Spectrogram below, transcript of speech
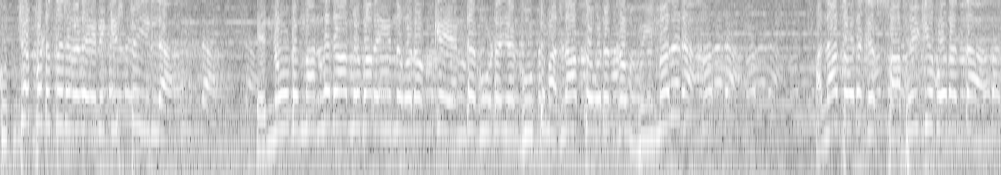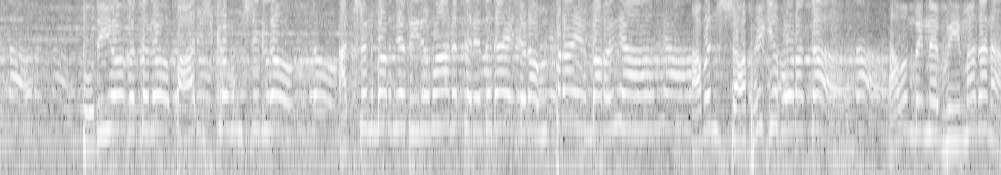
കുറ്റപ്പെടുത്തലുകളെ എനിക്ക് ഇഷ്ടമില്ല എന്നോട് നല്ലതാ എന്ന് പറയുന്നവരൊക്കെ എന്റെ കൂടെ ഞാൻ കൂട്ടും. അല്ലാത്തവരൊക്കെ വിമതരാ. അല്ലാത്തവരൊക്കെ സഭയ്ക്ക് പുറത്താ. പൊതുയോഗത്തിലോ പാരിഷ് കൗൺസിലോ അച്ഛൻ പറഞ്ഞ തീരുമാനത്തിനെതിരായിട്ട് ഒരു അഭിപ്രായം പറഞ്ഞ അവൻ സഭയ്ക്ക് പുറത്ത. അവൻ പിന്നെ വിമതനാ.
